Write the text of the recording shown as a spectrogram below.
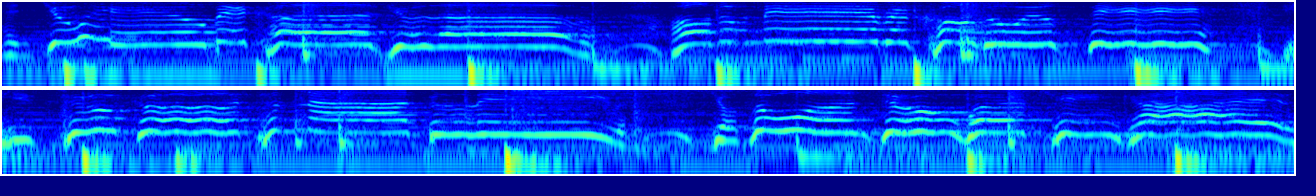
and you heal because you love. All the miracles we'll see, He's too good to not believe. You're the wonder working God.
